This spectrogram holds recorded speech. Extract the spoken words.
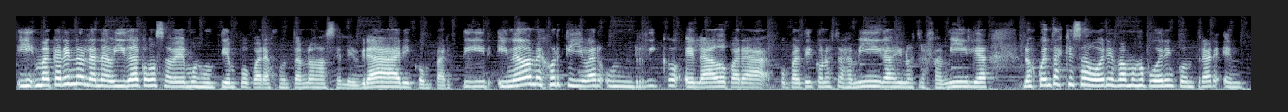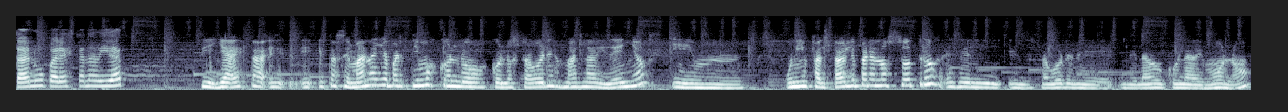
Y Macarena, la Navidad, como sabemos, es un tiempo para juntarnos a celebrar y compartir. Y nada mejor que llevar un rico helado para compartir con nuestras amigas y nuestra familia. ¿Nos cuentas qué sabores vamos a poder encontrar en Tanu para esta Navidad? Sí, ya esta, eh, eh, esta semana ya partimos con los, con los sabores más navideños y mm, un infaltable para nosotros es el, el sabor del helado cola de mono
